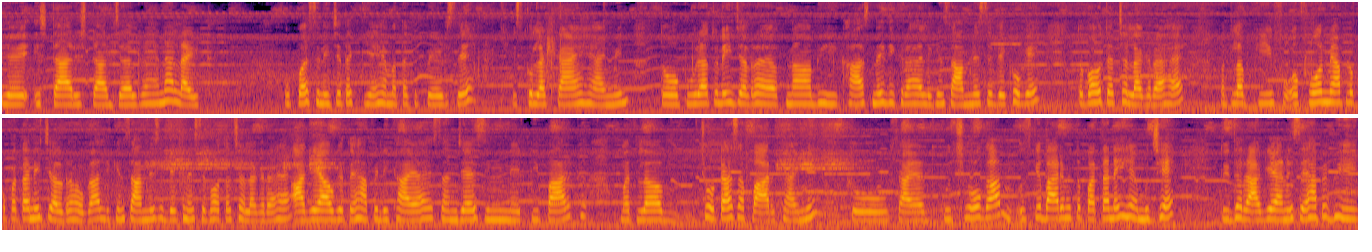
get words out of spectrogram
ये स्टार स्टार जल रहा है ना लाइट ऊपर से नीचे तक किए हैं मतलब पेड़ से। इसको लटकाए हैं आई I मीन mean, तो पूरा तो नहीं जल रहा है उतना भी खास नहीं दिख रहा है लेकिन सामने से देखोगे तो बहुत अच्छा लग रहा है। मतलब कि फ़ोन में आप लोग को पता नहीं चल रहा होगा लेकिन सामने से देखने से बहुत अच्छा लग रहा है। आगे आओगे तो यहाँ पे लिखाया है संजय सिंह नेटी पार्क। मतलब छोटा सा पार्क है आई मीन तो शायद कुछ होगा उसके बारे में तो पता नहीं है मुझे। तो इधर आगे आने से यहाँ पे भी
